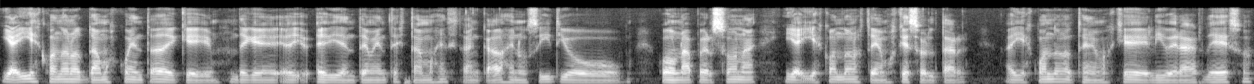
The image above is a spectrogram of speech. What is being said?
Y ahí es cuando nos damos cuenta de que, de que eh, evidentemente estamos estancados en un sitio o con una persona y ahí es cuando nos tenemos que soltar, ahí es cuando nos tenemos que liberar de eso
